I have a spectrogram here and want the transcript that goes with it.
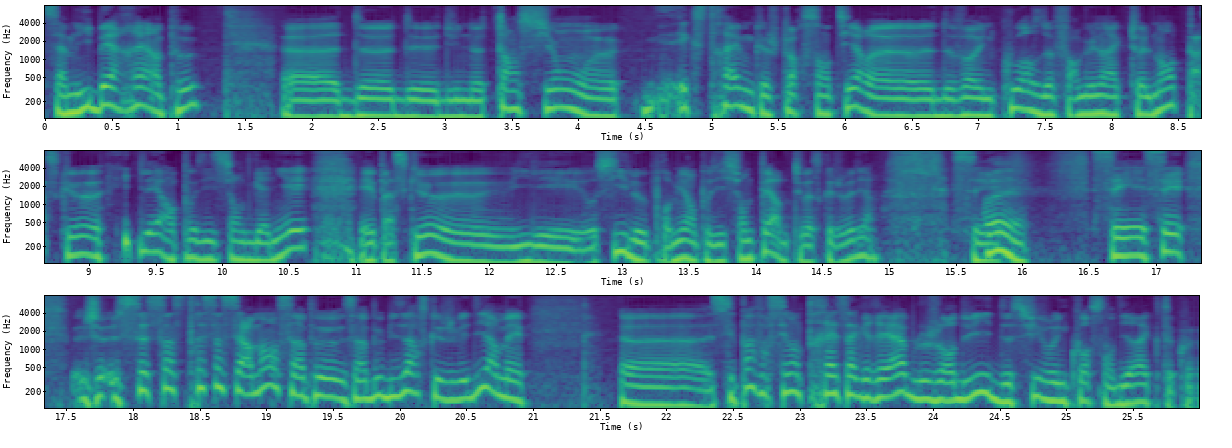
ça me libérerait un peu euh, de d'une tension euh, extrême que je peux ressentir euh, devant une course de Formule 1 actuellement parce que il est en position de gagner et parce que il est aussi le premier en position de perdre. Tu vois ce que je veux dire C'est c'est c'est très sincèrement c'est un peu c'est un peu bizarre ce que je vais dire mais euh, c'est pas forcément très agréable aujourd'hui de suivre une course en direct quoi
